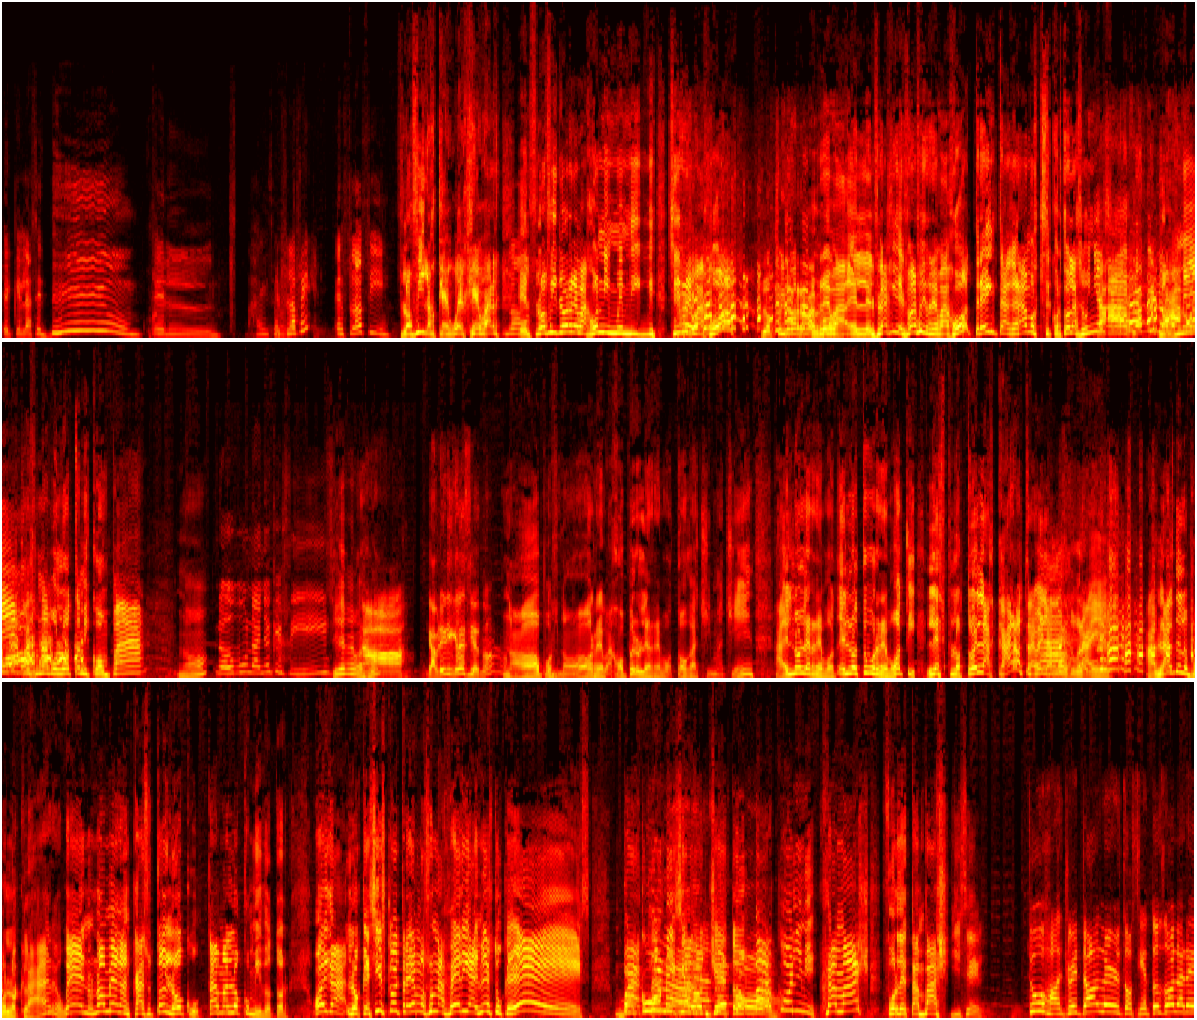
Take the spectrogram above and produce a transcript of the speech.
El que le hace. ¡Damn! El. Ay, ¿El me- Fluffy? El Fluffy. Fluffy, no, qué güey, qué bar. No. El Fluffy no rebajó ni, ni, ni- sí rebajó. Fui no rebajó. Reba- el, el, Fluffy, el Fluffy rebajó 30 gramos que se cortó las uñas. Ah, no, me, es una bolota, mi compa. No, No hubo un año que sí. sí rebajó. No. Gabriel Iglesias, ¿no? No, pues no, rebajó, pero le rebotó gachimachín. A él no le rebotó, él no tuvo rebote, le explotó en la cara otra vez la gordura a él. Hablándolo por lo claro. Bueno, no me hagan caso, estoy loco. Está más loco mi doctor. Oiga, lo que sí es que hoy traemos una feria en esto que es. ¡Vacúnese a Don Cheto! Jamás for the tambash, Giselle. $200, 200 dólares.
